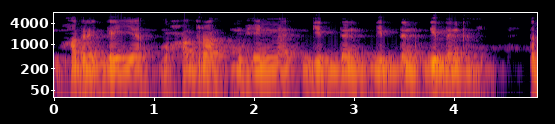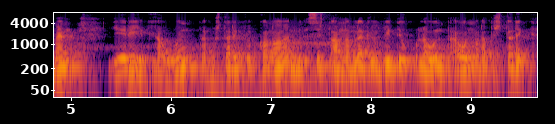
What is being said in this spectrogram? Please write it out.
المحاضرة الجاية محاضرة مهمة جدا جدا جدا كمان. تمام؟ يا ريت لو أنت مشترك في القناة ما تنساش تعمل like للفيديو ولو أنت أول مرة تشترك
